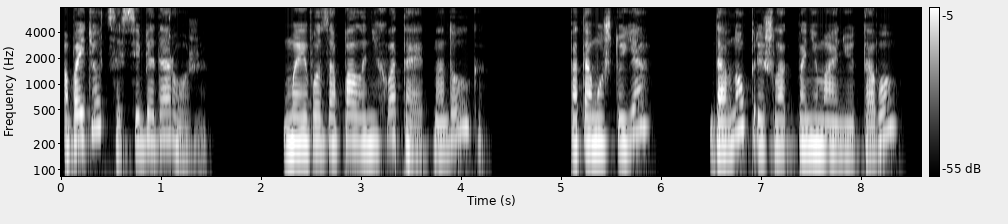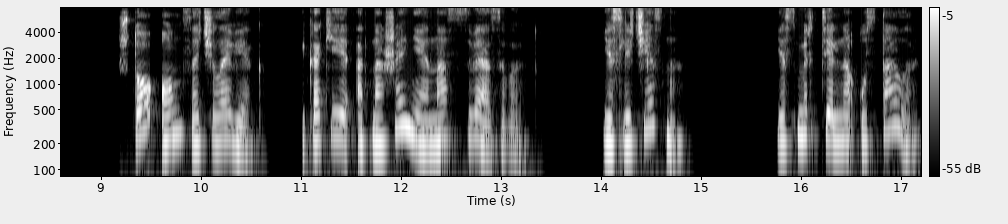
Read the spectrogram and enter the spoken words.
обойдется себе дороже. Моего запала не хватает надолго, потому что я давно пришла к пониманию того, что он за человек и какие отношения нас связывают. Если честно, я смертельно устала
